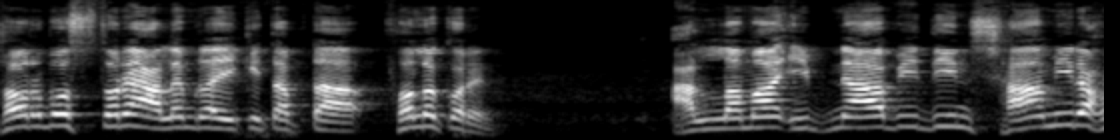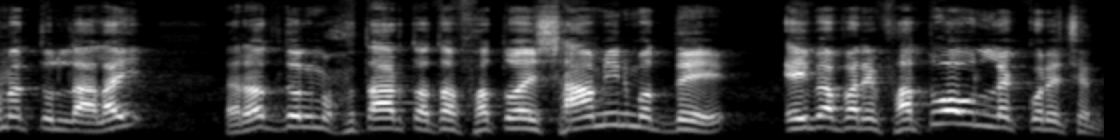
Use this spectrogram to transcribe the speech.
সর্বস্তরে আলেমরা এই কিতাবটা ফলো করেন। আল্লামা ইবনে আবিদিন স্বামী রহমতুল্লাহ আলাই রদ্দুল মুহতার তথা ফতোয়ায় স্বামীর মধ্যে এই ব্যাপারে ফতোয়া উল্লেখ করেছেন।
